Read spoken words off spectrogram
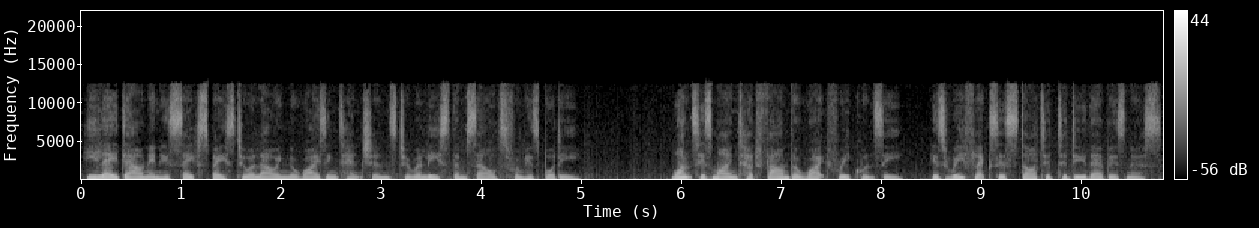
He lay down in his safe space to allowing the rising tensions to release themselves from his body. Once his mind had found the right frequency, his reflexes started to do their business.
